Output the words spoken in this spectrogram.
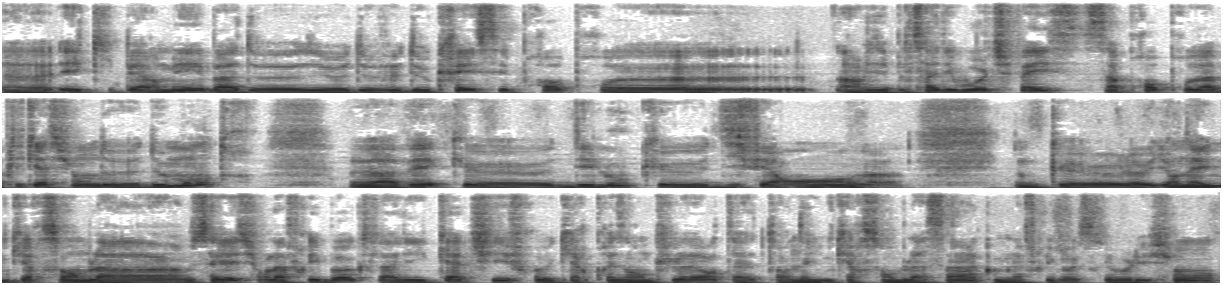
euh, et qui permet bah, de, de, de, créer ses propres, euh, alors ils appellent ça des watch face, sa propre application de, de montre euh, avec euh, des looks euh, différents. euh. donc euh, il y en a une qui ressemble à, vous savez, sur la Freebox là, les quatre chiffres qui représentent l'heure, t'en as une qui ressemble à ça, comme la Freebox Révolution.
